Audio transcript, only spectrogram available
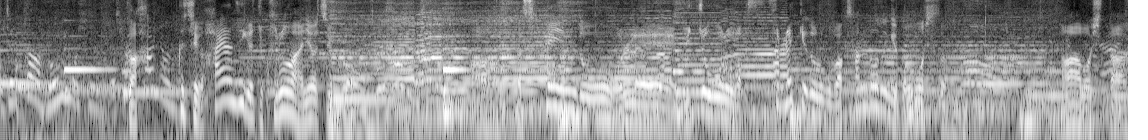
어딜까? 너무 멋있는데. 그 하, 설산이었는데. 그치 그 하얀색이었지 구름 아니었지 그거 설산이었어. 아 그러니까 스페인도 원래 위쪽으로 막 술래길 도르고 막 산 도는 게 너무 멋있어 와. 아 멋있다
